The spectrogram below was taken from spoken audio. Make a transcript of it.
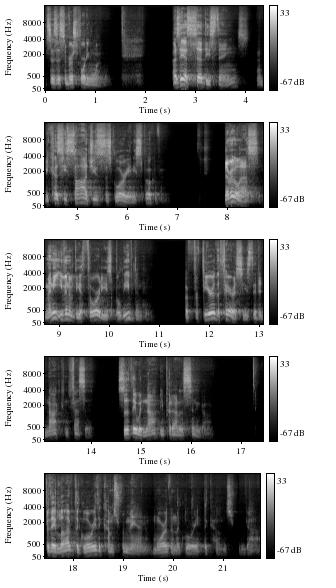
It says this in verse 41. Isaiah said these things because he saw Jesus' glory and he spoke of him. Nevertheless, many even of the authorities believed in him, but for fear of the Pharisees, they did not confess it, so that they would not be put out of the synagogue. For they loved the glory that comes from man more than the glory that comes from God.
